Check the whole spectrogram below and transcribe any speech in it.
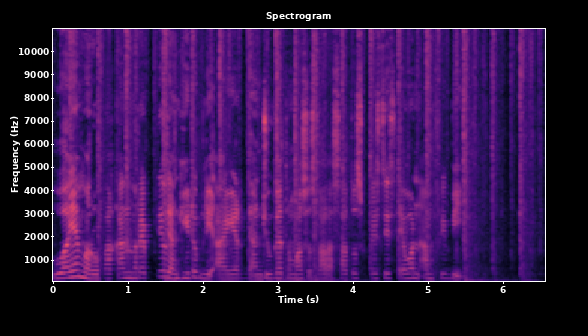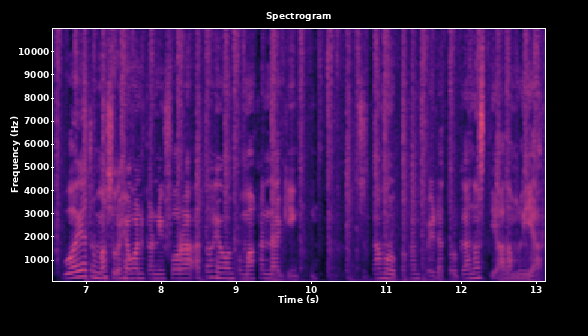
Buaya merupakan reptil yang hidup di air dan juga termasuk salah satu spesies hewan amfibi. Buaya termasuk hewan karnivora atau hewan pemakan daging, serta merupakan predator ganas di alam liar.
